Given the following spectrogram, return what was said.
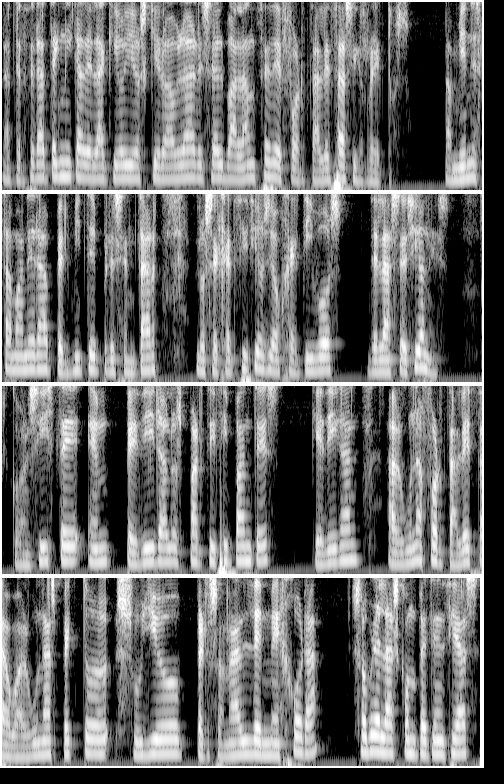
la tercera técnica de la que hoy os quiero hablar es el balance de fortalezas y retos. También esta manera permite presentar los ejercicios y objetivos de las sesiones. Consiste en pedir a los participantes que digan alguna fortaleza o algún aspecto suyo personal de mejora sobre las competencias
